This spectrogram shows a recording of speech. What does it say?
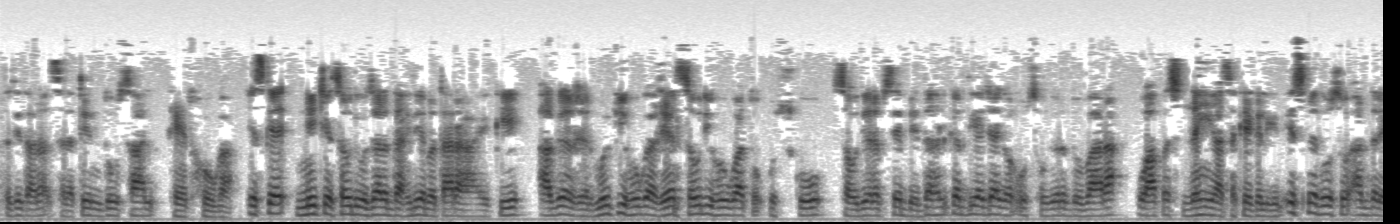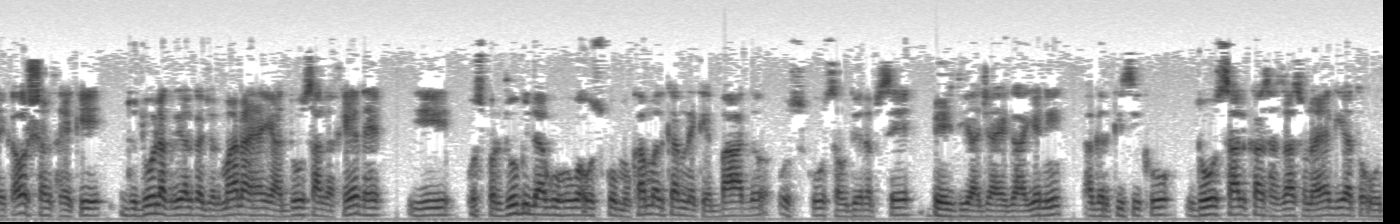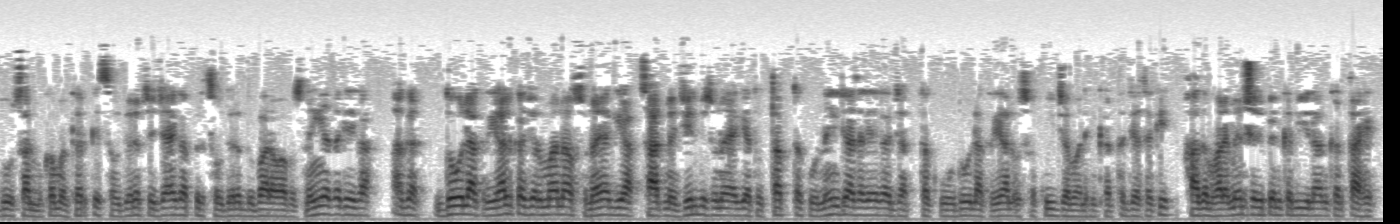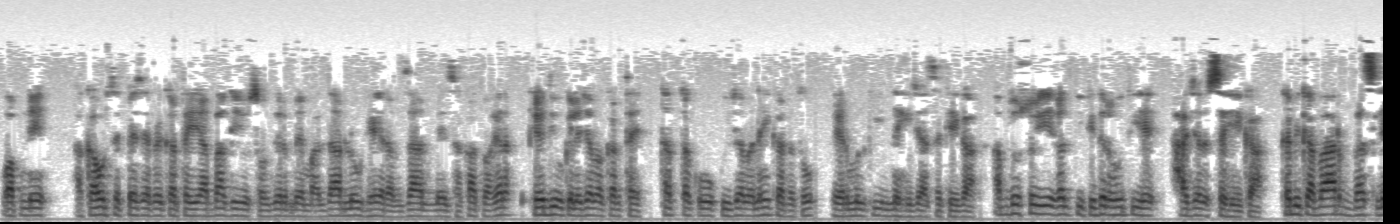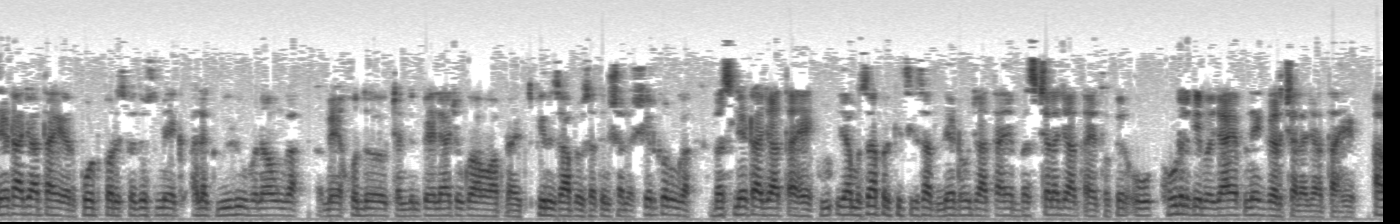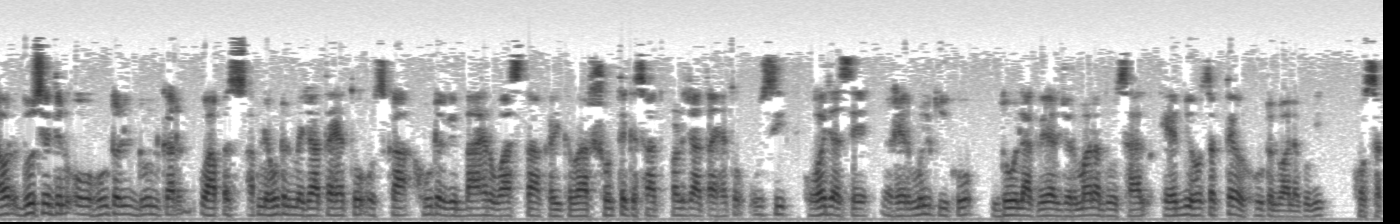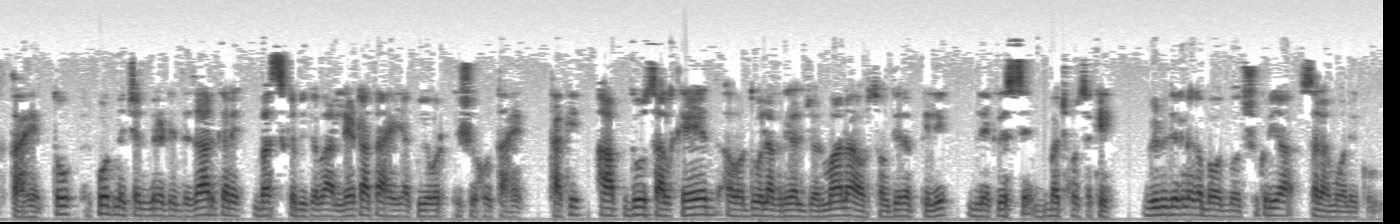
सनतीन दो साल कैद होगा। इसके नीचे सऊदी वजारत दाखिलिया बता रहा है कि अगर गैर मुल्की होगा गैर सऊदी होगा तो उसको सऊदी अरब से बेदखल कर दिया जाएगा और सऊदी अरब दोबारा वापस नहीं आ सकेगा। लेकिन इसमें दोस्तों, अंदर एक और शर्त है कि जो दो लाख रियाल का जुर्माना है या दो साल का कैद है ये उस पर जो भी लागू होगा, उसको मुकम्मल करने के बाद उसको सऊदी अरब से भेज दिया जाएगा। यानी अगर किसी को दो साल का सजा सुनाया गया तो वो दो साल मुकम्मल करके सऊदी अरब से जाएगा, फिर सऊदी अरब दोबारा वापस नहीं आ सकेगा। अगर दो लाख रियाल का जुर्माना सुनाया गया, साथ में जेल भी सुनाया गया तो तब तक वो नहीं जा सकेगा, जब तक वो दो लाख रियाल उसका कोई जमा नहीं करता। जैसा की खादम हरमैन शरीफेन का भी ऐलान करता है, वो अपने अकाउंट से पैसे पे करता है, या बाकी जो सऊदी अरब में मालदार लोग हैं, रमज़ान में जक़ात वगैरह, कैदियों के लिए जमा करता है, तब तक वो कोई जमा नहीं करता तो गैर मुल्की नहीं जा सकेगा। अब दोस्तों, ये गलती किधर होती है? हजर सही का। कभी कभार बस लेट आ जाता है एयरपोर्ट पर, इस पर दोस्तों मैं एक अलग वीडियो बनाऊँगा। मैं खुद चंद दिन पहले आ चुका हूँ, अपना एक्सपीरियंस आप लोग साथ इंशाल्लाह शेयर करूँगा। बस लेट आ जाता है, या मुसाफिर किसी के साथ लेट हो जाता है, बस चला जाता है तो फिर वो होटल के बजाय अपने घर चला जाता है। और दूसरे दिन वो होटल ढूंढ कर वापस अपने होटल में जाता है तो उसका होटल के बाहर वास्ता कई कबार शोरते के साथ पड़ जाता है तो उसी वजह से गैर मुल्की को दो लाख रियाल जुर्माना दो साल कैद भी हो सकते हैं और होटल वाला को भी हो सकता है। तो रिपोर्ट में चंद मिनट इंतज़ार करें, बस कभी कभार लेट आता है या कोई और इश्यू होता है, ताकि आप दो साल कैद और दो लाख रियाल जुर्माना और सऊदी अरब के लिए ब्लैक लिस्ट से बच हो सके। वीडियो देखने का बहुत बहुत शुक्रिया सलामकुम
